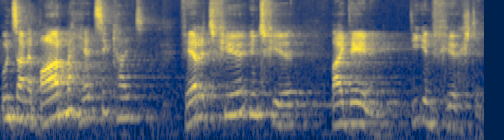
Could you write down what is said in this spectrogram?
Und seine Barmherzigkeit fährt für und für bei denen, die ihn fürchten.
